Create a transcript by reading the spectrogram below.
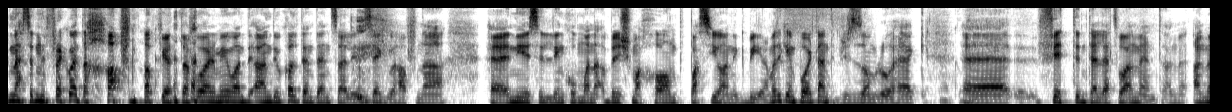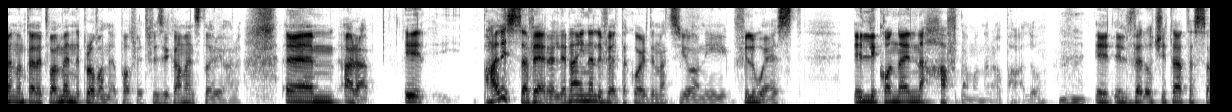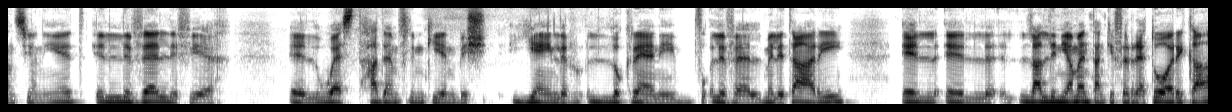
Naħseb nifrekwenta ħafna pjattaformi u għandi wkoll tendenza li nsegwi ħafna eh, nies li nkun ma naqbilx magħhom b'passjoni kbira. Ma dik importanti biex iżomm ruħek eh, fit intellettwalment, almenu intellettwalment nipprova neqpa' fit, fiżikament storja oħra. Ehm, ara, bħalissa vera li rajna livell ta' koordinazzjoni fil-West illi konna ilna ħafna ma naraw bħalu. Il-veloċità tas sanzjonijiet, il-livell li fih il-West ħadem flimkien biex jgħin l-Ukreni fuq livell militari, l-allinjament anki fir-retorika,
